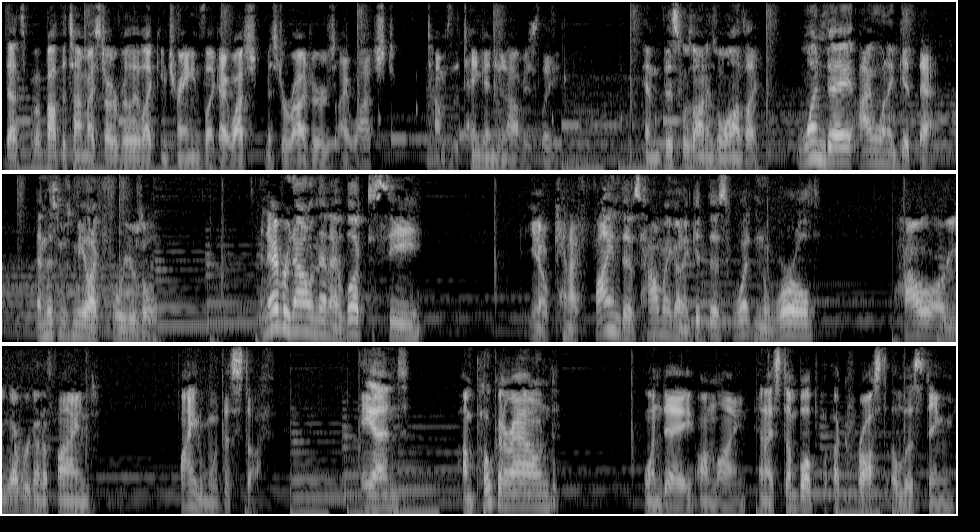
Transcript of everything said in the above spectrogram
that's about the time I started really liking trains. Like I watched Mr. Rogers, I watched Thomas the Tank Engine, obviously, and this was on his wall. I was like, one day I want to get that. And this was me like four years old. And every now and then I look to see, you know, can I find this? How am I going to get this? What in the world? How are you ever going to find find with this stuff? And I'm poking around one day online and I stumble across a listing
